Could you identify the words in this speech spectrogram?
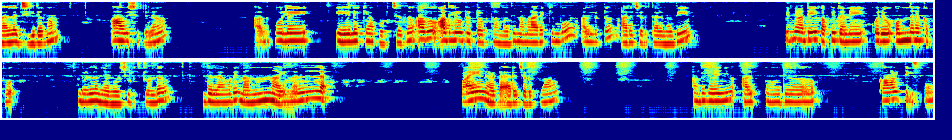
നല്ല ജീരകം ആവശ്യത്തിന് അതുപോലെ ഏലക്ക പൊടിച്ചത്. അത് അതിലോട്ട് ഇട്ട് കൊടുത്താൽ മതി. നമ്മൾ അരയ്ക്കുമ്പോൾ അതിലിട്ട് അരച്ചെടുത്താൽ മതി. പിന്നെ അതേ കപ്പിൽ തന്നെ ഒരു ഒന്നര കപ്പ് വെള്ളം ഞാൻ ഒഴിച്ചു കൊടുത്തിട്ടുണ്ട്. ഇതെല്ലാം കൂടി നന്നായി നല്ല ഫൈനായിട്ട് അരച്ചെടുക്കുക. അത് കഴിഞ്ഞ് അല്പം ഒരു കാൽ ടീസ്പൂൺ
